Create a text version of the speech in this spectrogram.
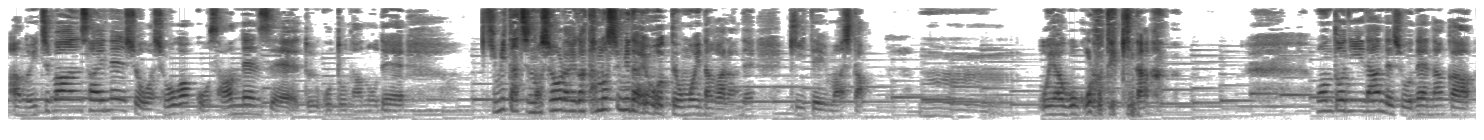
あの、一番最年少は小学校3年生ということなので、君たちの将来が楽しみだよって思いながらね、聞いていました。うーん、親心的な。本当になんでしょうね、なんか、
